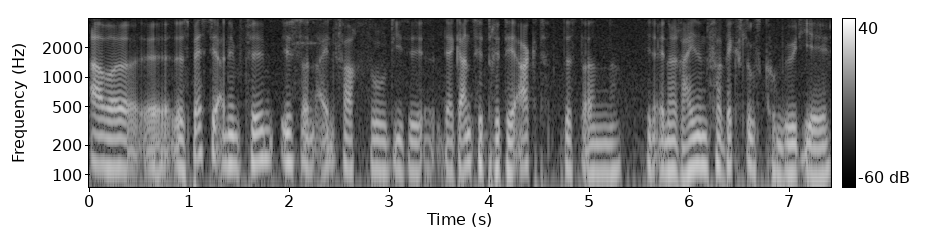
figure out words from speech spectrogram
Aber äh, das Beste an dem Film ist dann einfach so diese, der ganze dritte Akt, das dann in einer reinen Verwechslungskomödie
